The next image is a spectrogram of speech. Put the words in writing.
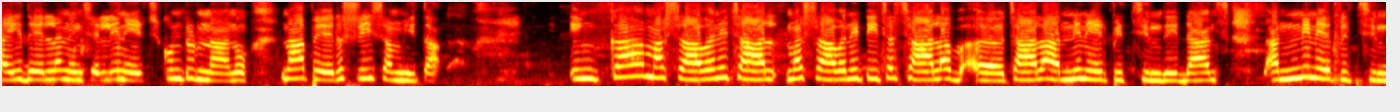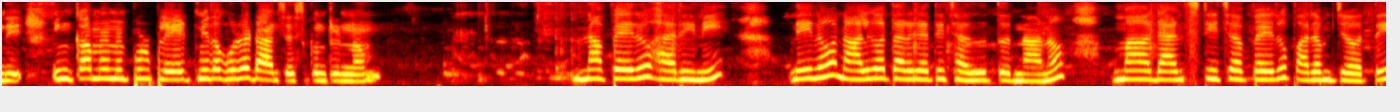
ఐదేళ్ళ నుంచి వెళ్ళి నేర్చుకుంటున్నాను. నా పేరు శ్రీ సంహిత. ఇంకా మా శ్రావణి చాలా మా శ్రావణి టీచర్ చాలా చాలా అన్ని నేర్పించింది డాన్స్ అన్ని నేర్పించింది. ఇంకా మేము ఇప్పుడు ప్లేట్ మీద కూడా డాన్స్ వేసుకుంటున్నాం. నా పేరు హరిణి. నేను నాలుగవ తరగతి చదువుతున్నాను. మా డాన్స్ టీచర్ పేరు పరం జ్యోతి.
